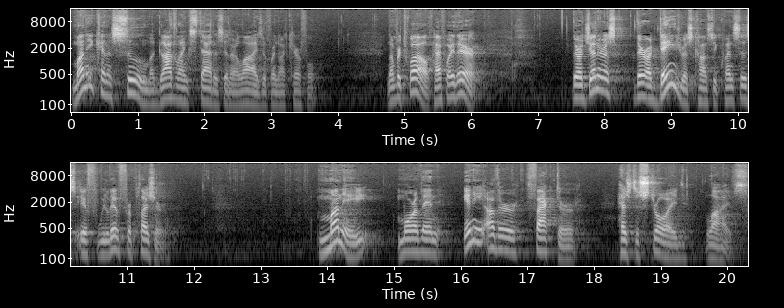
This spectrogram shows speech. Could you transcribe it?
Money can assume a godlike status in our lives if we're not careful. Number 12, halfway there. There are, generous, there are dangerous consequences if we live for pleasure. Money, more than any other factor, has destroyed lives.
